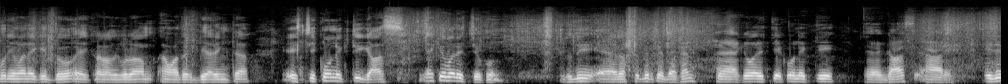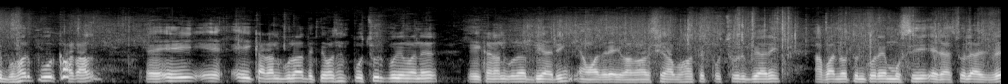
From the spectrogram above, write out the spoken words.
পরিমাণে কিন্তু এই কাঁঠালগুলো আমাদের বিয়ারিংটা এই চিকন একটি গাছ একেবারে চেকন। যদি দর্শকদেরকে দেখান হ্যাঁ, একেবারে চিকন একটি গাছ। আর এই যে ভরপুর কাঁঠাল এই এই কাঁঠালগুলো দেখতে পাচ্ছেন প্রচুর পরিমাণের এই কাঁঠালগুলো বিয়ারিং আমাদের এই বাংলাদেশের আবহাওয়াতে প্রচুর বিয়ারিং আবার নতুন করে মুসি এটা চলে আসবে।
